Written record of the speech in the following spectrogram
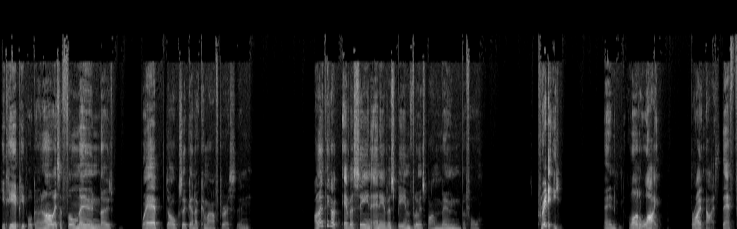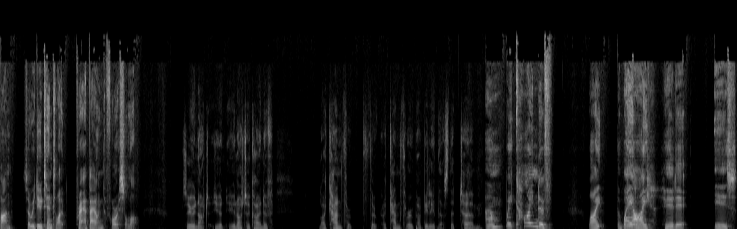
you'd hear people going, "Oh, it's a full moon. Those were dogs are going to come after us." And I don't think I've ever seen any of us be influenced by a moon before. Pretty, and a lot of light, bright nights. They're fun. So we do tend to like prat about in the forest a lot. So you're not you're, you're not a kind of lycanthrope, th- lycanthrope. I believe that's the term. Um, we're kind of like the way I heard it is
